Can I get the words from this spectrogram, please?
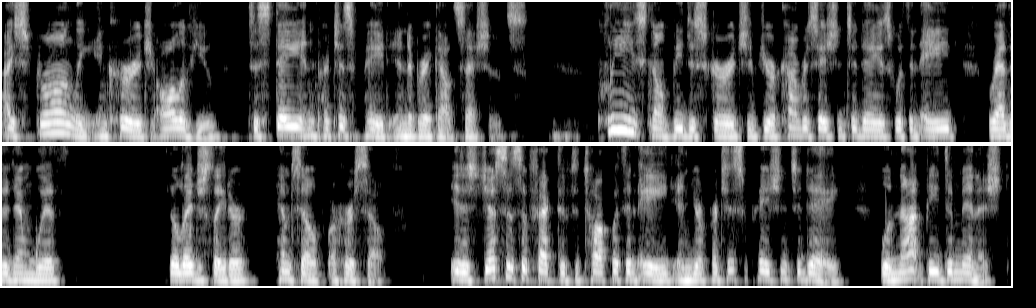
I strongly encourage all of you to stay and participate in the breakout sessions. Please don't be discouraged if your conversation today is with an aide rather than with the legislator himself or herself. It is just as effective to talk with an aide, and your participation today will not be diminished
